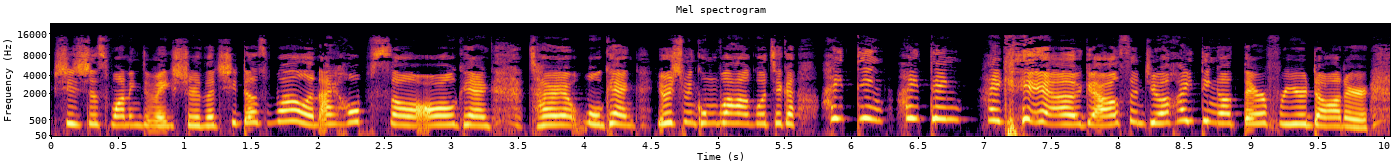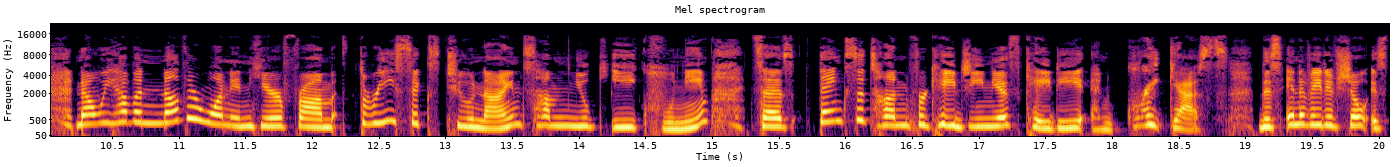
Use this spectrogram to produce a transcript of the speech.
she's just wanting to make sure that she does well. And I hope so. 어, 그냥 잘, 뭐, 그냥 열심히 공부하고 제가 화이팅! 화이팅! 할게요. Okay, I'll send you a fighting out there for your daughter. Now we have another one in here from 3629-3629님. It says, thanks a ton for K-Genius, KD, and great guests. This innovative show is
